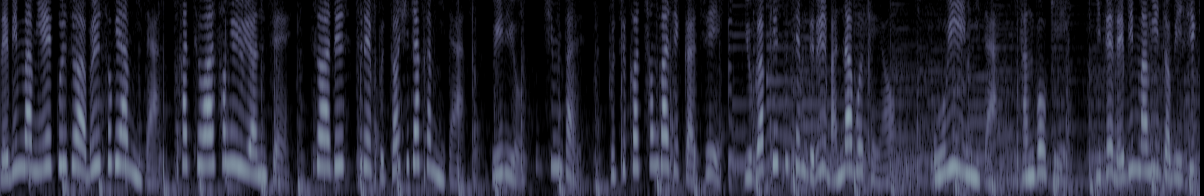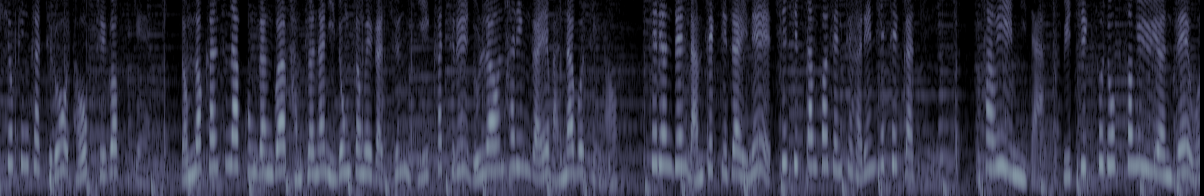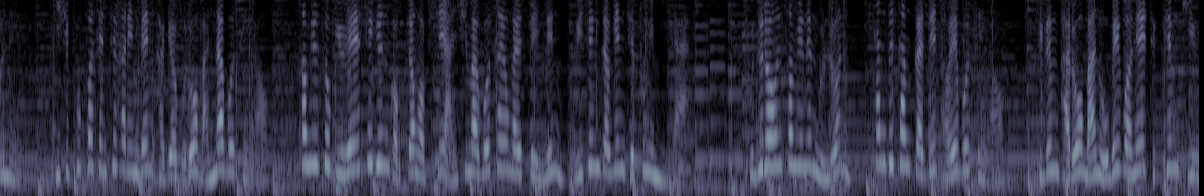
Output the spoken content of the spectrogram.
레빈마미의 꿀조합을 소개합니다. 카트와 섬유유연제, 스와드 스트랩부터 시작합니다. 의류, 신발, 부츠컷 청바지까지 육아 필수템들을 만나보세요. 5위입니다. 장보기. 이제 레빈마미 접이식 쇼핑카트로 더욱 즐겁게 넉넉한 수납 공간과 간편한 이동성을 갖춘 이 카트를 놀라운 할인가에 만나보세요. 세련된 남색 디자인에 73% 할인 혜택까지. 4위입니다. 위칙 소독 섬유유연제 원을 29% 할인된 가격으로 만나보세요. 섬유 속 유해 세균 걱정 없이 안심하고 사용할 수 있는 위생적인 제품입니다. 부드러운 섬유는 물론 향긋함까지 더해보세요. 지금 바로 1,500원의 득템 기회.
